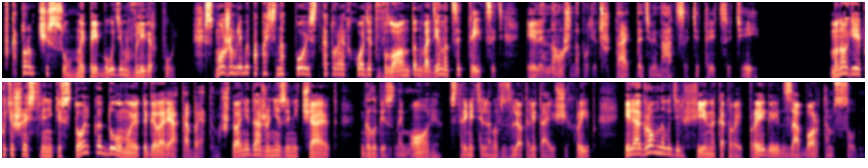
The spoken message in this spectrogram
В котором часу мы прибудем в Ливерпуль? Сможем ли мы попасть на поезд, который отходит в Лондон в 11.30? Или нужно будет ждать до 12.30? Многие путешественники столько думают и говорят об этом, что они даже не замечают голубизны моря, стремительного взлета летающих рыб или огромного дельфина, который прыгает за бортом судна.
